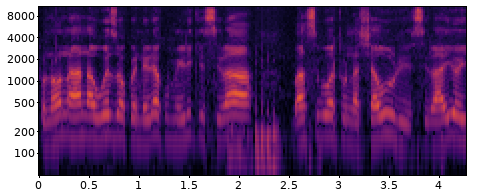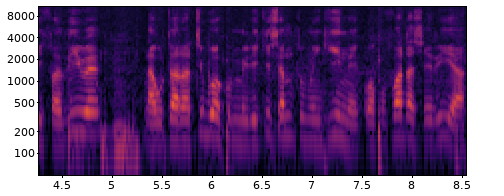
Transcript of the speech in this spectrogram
tunaona hana uwezo wa kuendelea kumiliki silaha, basi huwa tunashauri silaha hiyo ihifadhiwe na utaratibu wa kumilikisha mtu mwingine kwa kufuata sheria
